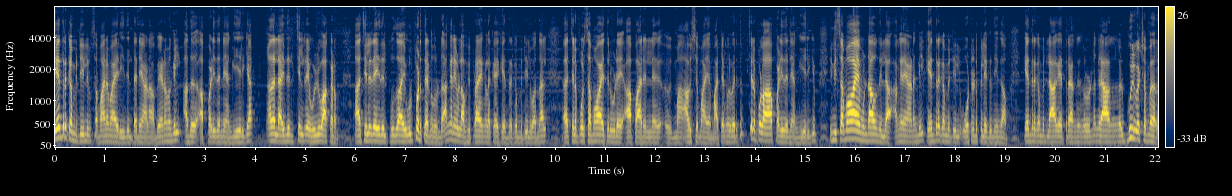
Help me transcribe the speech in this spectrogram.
കേന്ദ്ര കമ്മിറ്റിയിലും സമാനമായ രീതിയിൽ തന്നെയാണ് വേണമെങ്കിൽ അത് അപ്പടി തന്നെ അംഗീകരിക്കാം. അതല്ല ഇതിൽ ചിലരെ ഒഴിവാക്കണം. ചിലരെ ഇതിൽ പുതുതായി ഉൾപ്പെടുത്തേണ്ടതുണ്ട്. അങ്ങനെയുള്ള അഭിപ്രായങ്ങളൊക്കെ കേന്ദ്ര കമ്മിറ്റിയിൽ വന്നാൽ ചിലപ്പോൾ സമവായത്തിലൂടെ ആ പാനലിന് ആവശ്യമായ മാറ്റങ്ങൾ വരുത്തും. ചിലപ്പോൾ ആ പടി തന്നെ അംഗീകരിക്കും. ഇനി സമവായം ഉണ്ടാവുന്നില്ല. അങ്ങനെയാണെങ്കിൽ കേന്ദ്ര കമ്മിറ്റിയിൽ വോട്ടെടുപ്പിലേക്ക് നീങ്ങാം. കേന്ദ്ര കമ്മിറ്റിയിൽ ആകെ എത്ര അംഗങ്ങളുണ്ടെങ്കിൽ ആ അംഗങ്ങൾ ഭൂരിപക്ഷം പേർ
